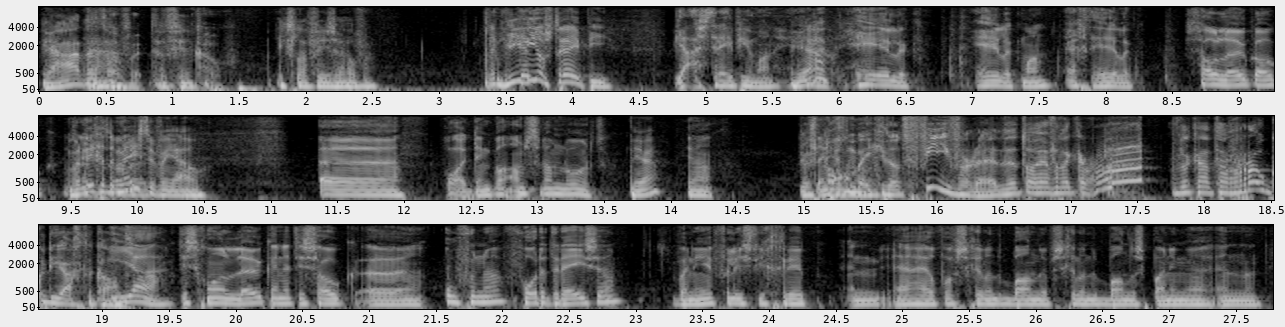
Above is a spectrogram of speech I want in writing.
Ja, dat, Ja. Over, dat vind ik ook. Ik sla vis over. Wheelie of streepie? Ja, streepje man. Heerlijk, heerlijk. Heerlijk man, echt heerlijk. Zo leuk ook. Waar liggen de meeste leuk. van jou? Eh, boah, ik denk wel Amsterdam-Noord. Ja? Ja. Dus toch een beetje dat fever, hè? Dat toch even lekker, even lekker laten roken, die achterkant. Ja, het is gewoon leuk en het is ook eh, oefenen voor het racen. Wanneer verliest die grip? En ja, heel veel verschillende banden, verschillende bandenspanningen. En eh,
